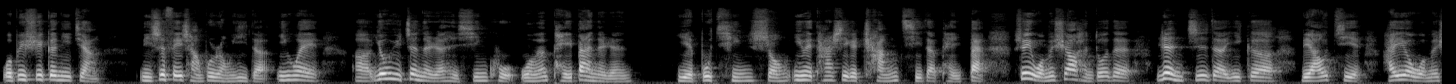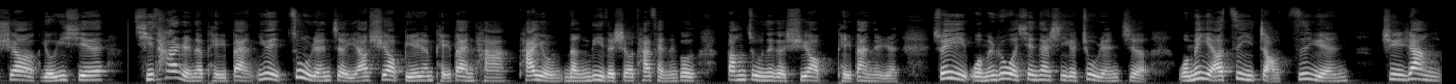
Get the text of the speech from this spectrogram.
我必须跟你讲，你是非常不容易的。因为呃，忧郁症的人很辛苦，我们陪伴的人也不轻松，因为它是一个长期的陪伴，所以我们需要很多的认知的一个了解，还有我们需要有一些。其他人的陪伴，因为助人者也要需要别人陪伴他，他有能力的时候，他才能够帮助那个需要陪伴的人。所以，我们如果现在是一个助人者，我们也要自己找资源。去让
